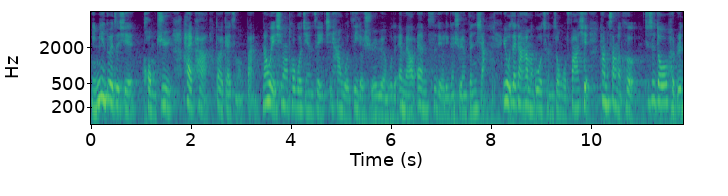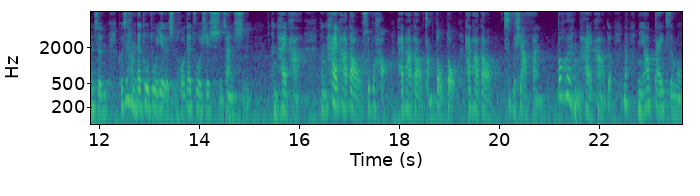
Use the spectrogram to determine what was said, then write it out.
你面对这些恐惧、害怕，到底该怎么办？那我也希望透过今天这一集，和我自己的学员，我的 MLM 四点零的学员分享，因为我在带他们过程中，我发现他们上的课其实都很认真，可是他们在做作业的时候，在做一些实战时，很害怕。很害怕到睡不好，害怕到长痘痘，害怕到吃不下饭，都会很害怕的。那你要该怎么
